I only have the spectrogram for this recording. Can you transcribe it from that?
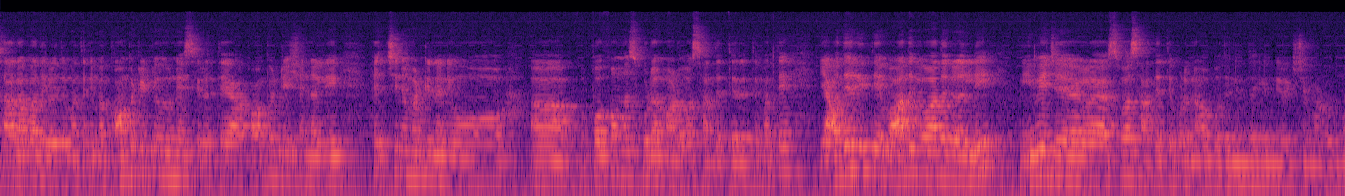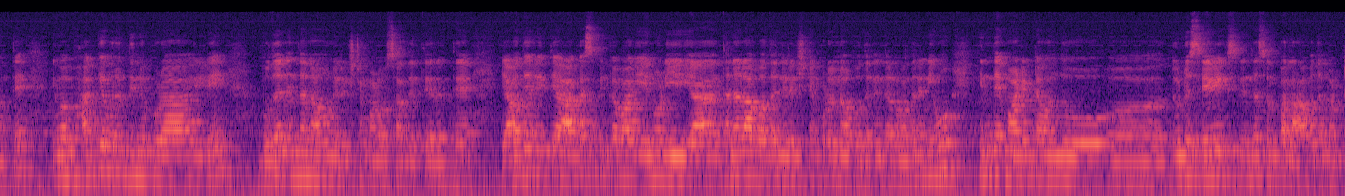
ಸಾಲ ಬಾಧೆಗಳಿದೆ ಮತ್ತು ನಿಮ್ಮ ಕಾಂಪಿಟೇಟಿವ್ನೆಸ್ ಇರುತ್ತೆ. ಆ ಕಾಂಪಿಟೇಷನ್ನಲ್ಲಿ ಹೆಚ್ಚಿನ ಮಟ್ಟಿನ ನೀವು ಪರ್ಫಾರ್ಮೆನ್ಸ್ ಕೂಡ ಮಾಡುವ ಸಾಧ್ಯತೆ ಇರುತ್ತೆ. ಮತ್ತು ಯಾವುದೇ ರೀತಿಯ ವಾದ ವಿವಾದಗಳಲ್ಲಿ ನೀವೇ ಜಯಿಸುವ ಸಾಧ್ಯತೆ ಕೂಡ ನಾವು ಬುಧನಿಂದ ಇಲ್ಲಿ ನಿರೀಕ್ಷೆ ಮಾಡ್ಬೋದು. ಮತ್ತು ನಿಮ್ಮ ಭಾಗ್ಯ ವೃದ್ಧಿನೂ ಕೂಡ ಇಲ್ಲಿ ಬುಧನಿಂದ ನಾವು ನಿರೀಕ್ಷೆ ಮಾಡುವ ಸಾಧ್ಯತೆ ಇರುತ್ತೆ. ಯಾವುದೇ ರೀತಿಯ ಆಕಸ್ಮಿಕವಾಗಿ ನೋಡಿ ಯಾ ಧನಲಾಭದ ನಿರೀಕ್ಷೆ ಕೂಡ ನಾವು ಬುಧನಿಂದ ಅಂದರೆ ನೀವು ಹಿಂದೆ ಮಾಡಿಟ್ಟ ಒಂದು ದುಡ್ಡು ಸೇವಿಂಗ್ಸ್ನಿಂದ ಸ್ವಲ್ಪ ಲಾಭದ ಮಟ್ಟ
